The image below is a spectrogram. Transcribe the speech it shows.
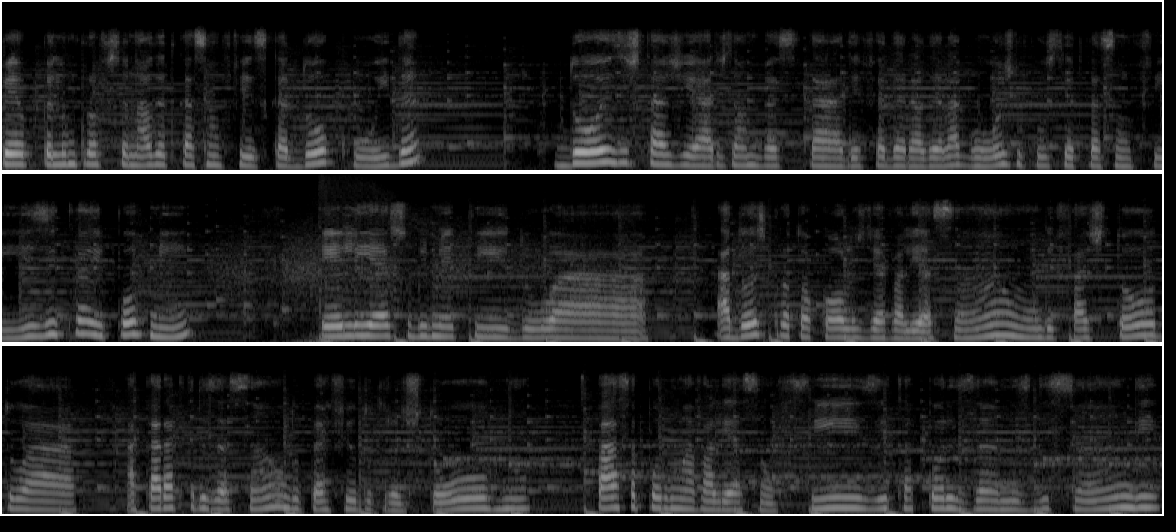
por, por um profissional de educação física do CUIDA, dois estagiários da Universidade Federal de Alagoas, do curso de Educação Física, e por mim. Ele é submetido a, a dois protocolos de avaliação, onde faz toda a, a caracterização do perfil do transtorno, passa por uma avaliação física, por exames de sangue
